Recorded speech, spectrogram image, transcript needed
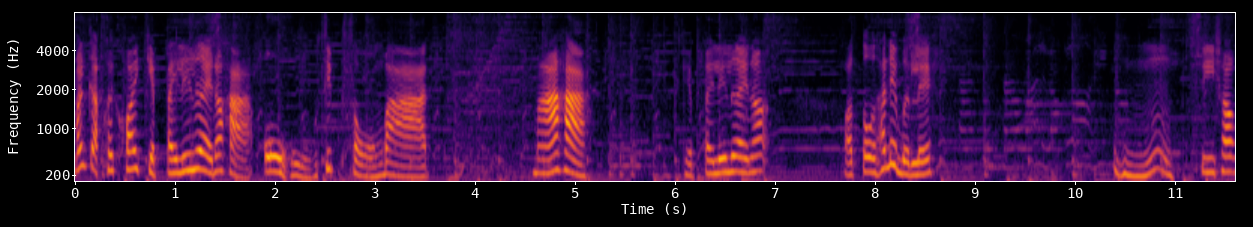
มันกะค่อยๆ เก็บไปเรื่อยๆเนาะค่ะ โอ้โห12 บาท มาค่ะ เก็บไปเรื่อยๆเนาะออโต้ท่านได้เบิดเลยหือซีช่อง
